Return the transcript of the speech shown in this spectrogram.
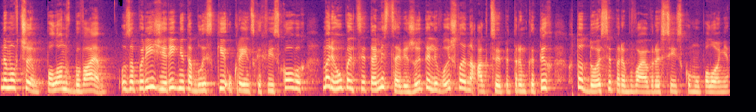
Не мовчи, полон вбиває. У Запоріжжі рідні та близькі українських військових, маріупольці та місцеві жителі вийшли на акцію підтримки тих, хто досі перебуває в російському полоні.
